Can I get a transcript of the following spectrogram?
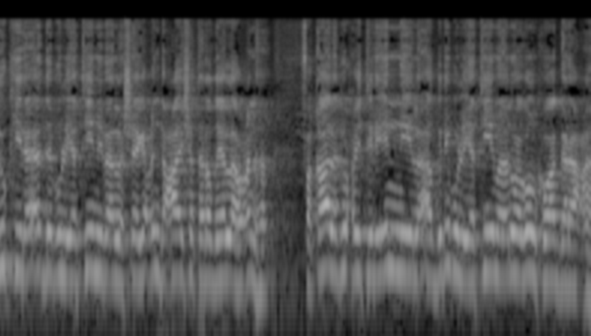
dukira adabu lyatiimi baa la sheegay cinda caaishata radia allahu canha faqaalat waxay tihi inii la adribu lyatiima anu agoonka waa garaaca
